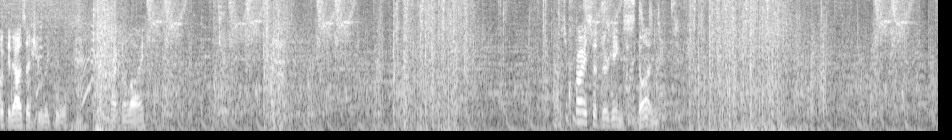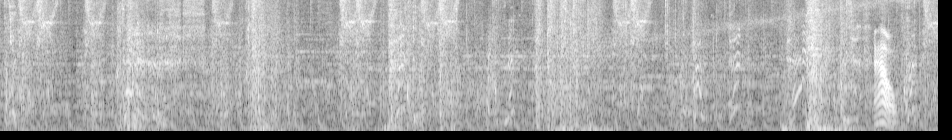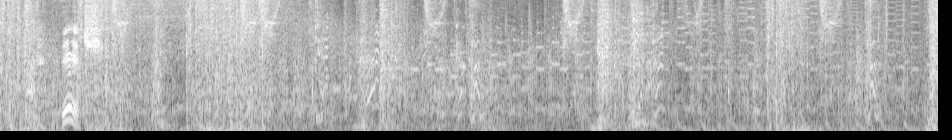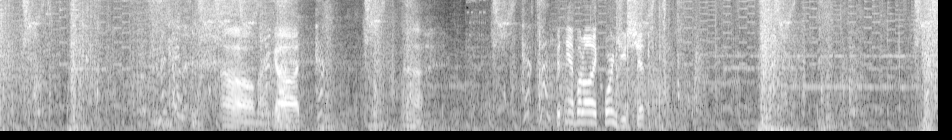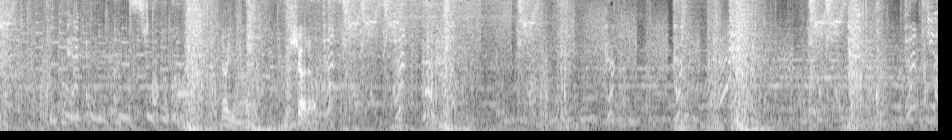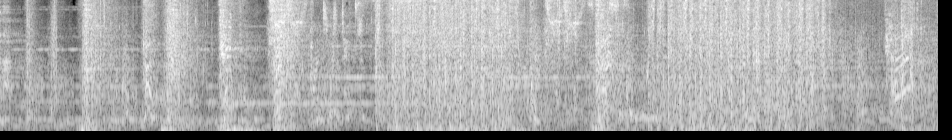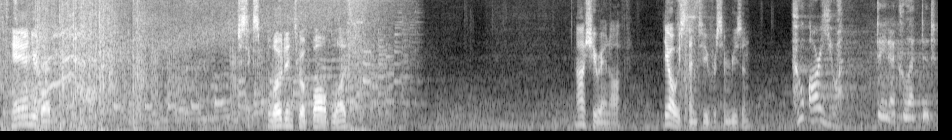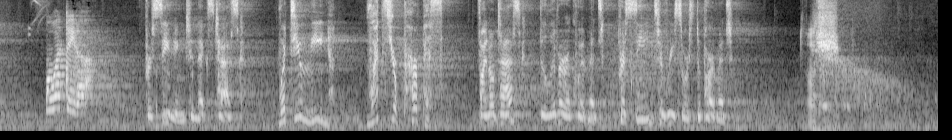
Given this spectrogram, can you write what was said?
Okay, that was actually really cool. Not gonna lie. I'm surprised that they're getting stunned. Corn juice shit. Into a ball of blood. Ah, she ran off. They always tend to for some reason. Who are you? Data collected. What data? Proceeding to next task. What do you mean? What's your purpose? Final task, deliver equipment. Proceed to resource department. I'll, sh-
